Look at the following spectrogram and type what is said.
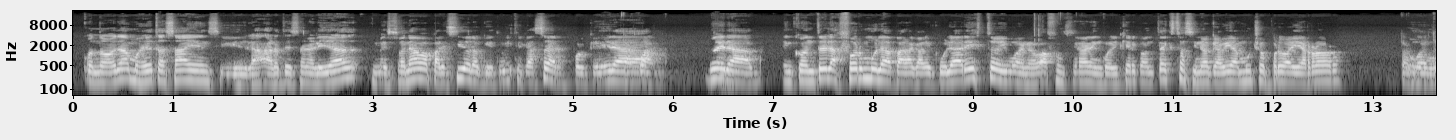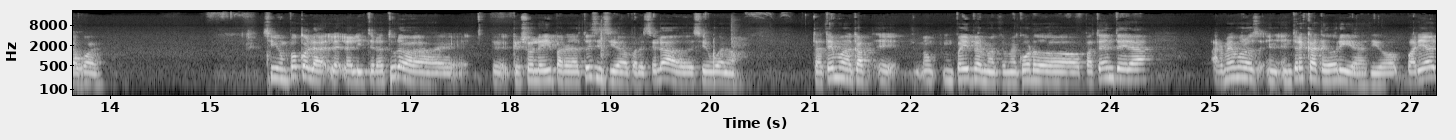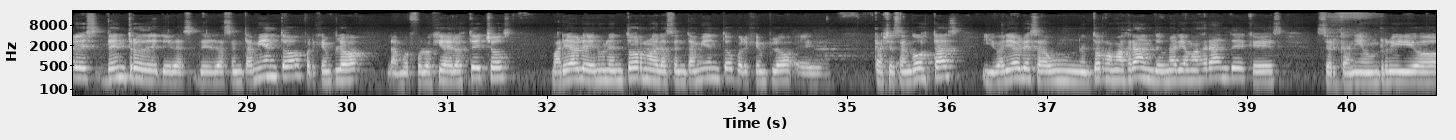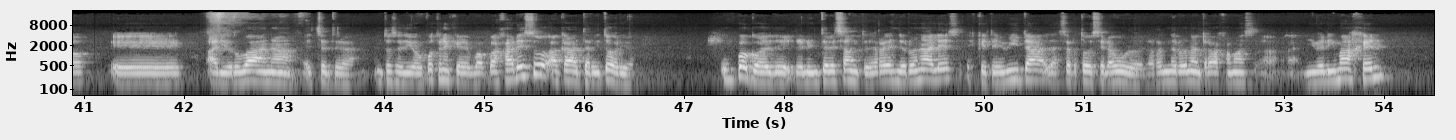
cuando hablamos de data science y de la artesanalidad, me sonaba parecido a lo que tuviste que hacer, porque era no era encontré la fórmula para calcular esto y bueno, va a funcionar en cualquier contexto, sino que había mucho prueba y error. Tal cual, O- tal cual. Sí, un poco la, la- la literatura eh, que, yo leí para la tesis iba para ese lado, decir, bueno, tratemos de... eh, un paper que me acuerdo patente era, armémoslos en, tres categorías, digo, variables dentro de- de del asentamiento, por ejemplo, la morfología de los techos, variables en un entorno del asentamiento, por ejemplo, eh, calles angostas, y variables a un entorno más grande, un área más grande, que es cercanía a un río, eh, área urbana, etc. Entonces digo, vos tenés que ba- bajar eso a cada territorio. Un poco de, lo interesante de redes neuronales es que te evita de hacer todo ese laburo. La red neuronal trabaja más a nivel imagen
